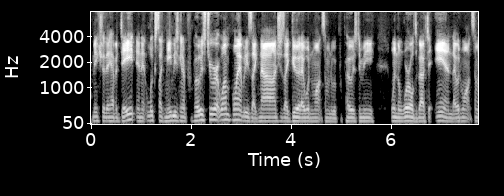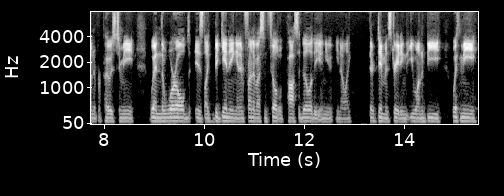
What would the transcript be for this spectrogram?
make sure they have a date. And it looks like maybe he's going to propose to her at one point, but he's like, nah, and she's like, good, I wouldn't want someone to propose to me when the world's about to end. I would want someone to propose to me when the world is like beginning and in front of us and filled with possibility, and you, you know, like they're demonstrating that you want to be with me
